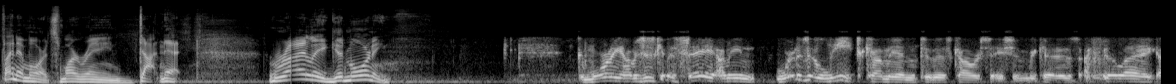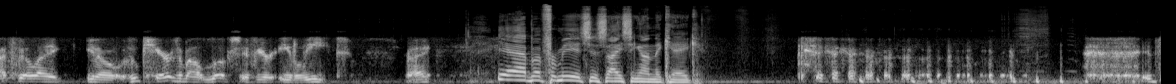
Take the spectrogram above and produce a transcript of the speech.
Find out more at smartrain.net. Riley, good morning. Good morning. I was just going to say, I mean, where does elite come into this conversation? Because I feel like I feel like you know who cares about looks if you're elite, right? Yeah, but for me, it's just icing on the cake. it's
